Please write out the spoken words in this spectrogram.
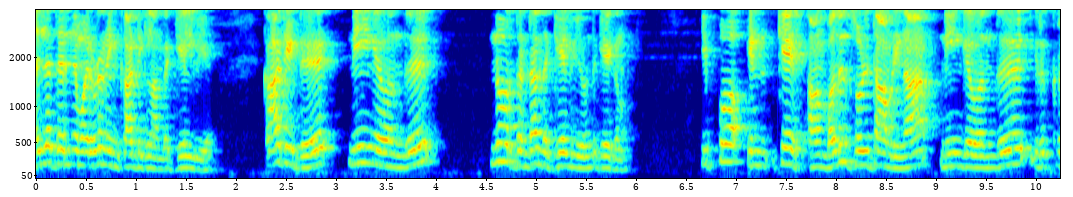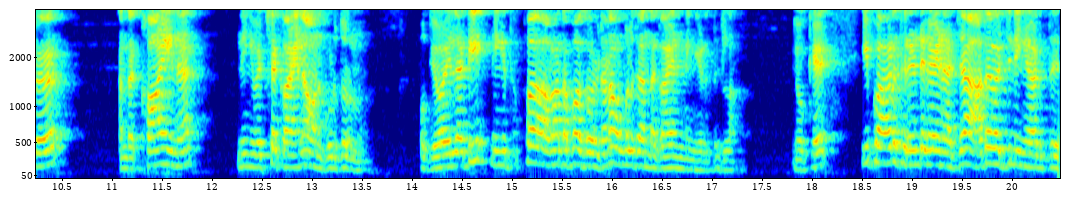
அதில் தெரிஞ்ச மாதிரி கூட நீங்கள் காட்டிக்கலாம் அந்த கேள்வியை. காட்டிட்டு நீங்கள் வந்து இன்னொருத்தன்ட்ட அந்த கேள்வியை வந்து கேட்கணும். இப்போ இன் கேஸ் அவன் பதில் சொல்லிட்டான் அப்படின்னா நீங்கள் வந்து இருக்கிற அந்த காயினை நீங்கள் வச்ச காயினை அவனுக்கு கொடுத்துடணும். ஓகேவா இல்லாட்டி நீங்கள் தப்பாக அவன் தப்பாக சொல்லிட்டானா உங்களுக்கு அந்த காயின் நீங்கள் எடுத்துக்கலாம். ஓகே இப்போ அடுத்து ரெண்டு காயின் ஆச்சா? அதை வச்சு நீங்கள் அடுத்து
